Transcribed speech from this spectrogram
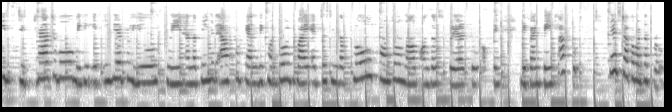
is detachable, making it easier to use, clean, and the painted output can be controlled by adjusting the flow control knob on the sprayer to obtain different paint outputs. Let's talk about the pros.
